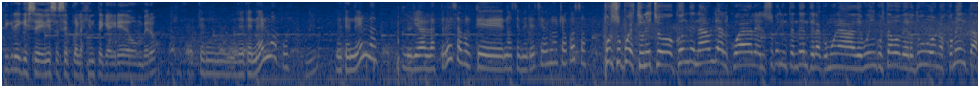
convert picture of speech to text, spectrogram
¿Qué cree que se debiese hacer con la gente que agrede a bomberos? Ten- Detenerla, pues. Detenerla. Llevarlas presas porque no se merece otra cosa. Por supuesto, un hecho condenable al cual el superintendente de la comuna de Buin, Gustavo Verdugo, nos comenta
